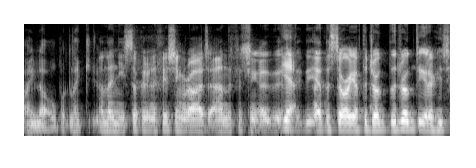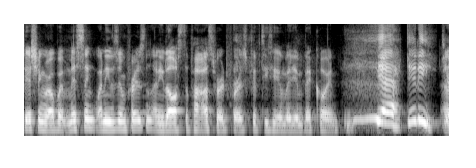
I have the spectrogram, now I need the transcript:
I know, but like. And then you stuck it in a fishing rod and the fishing. Uh, yeah, the, the, the, story of the drug the drug dealer whose fishing rod went missing when he was in prison and he lost the password for his fifty two million Bitcoin. Yeah, did he? I'm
